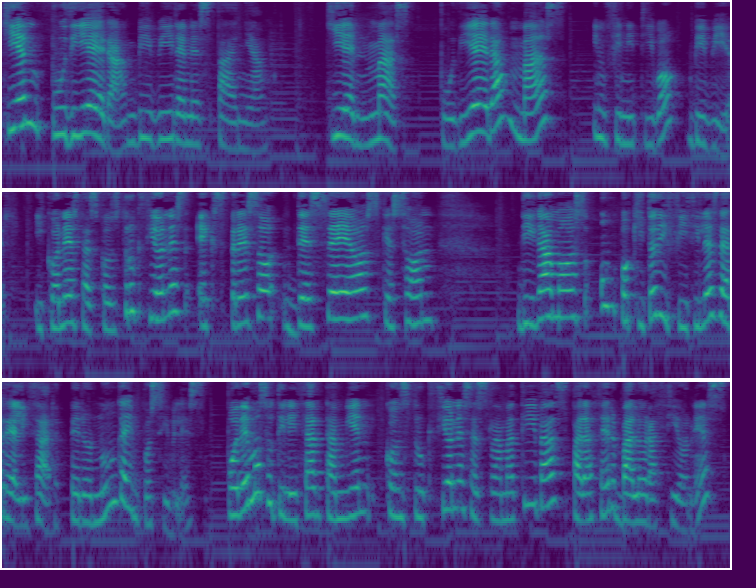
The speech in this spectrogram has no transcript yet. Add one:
¿Quién pudiera vivir en España? ¿Quién más pudiera más infinitivo vivir? Y con estas construcciones expreso deseos que son digamos, un poquito difíciles de realizar, pero nunca imposibles. Podemos utilizar también construcciones exclamativas para hacer valoraciones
